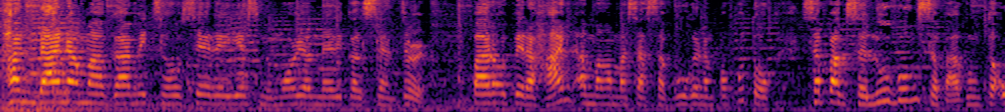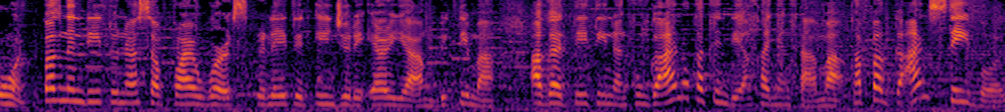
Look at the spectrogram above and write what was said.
Handa na ang mga gamit sa Jose Reyes Memorial Medical Center para operahan ang mga masasabugan ng paputok sa pagsalubong sa bagong taon. Pag nandito na sa fireworks-related injury area ang biktima, agad titingnan kung gaano katindi ang kanyang tama. Kapag ka-unstable,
